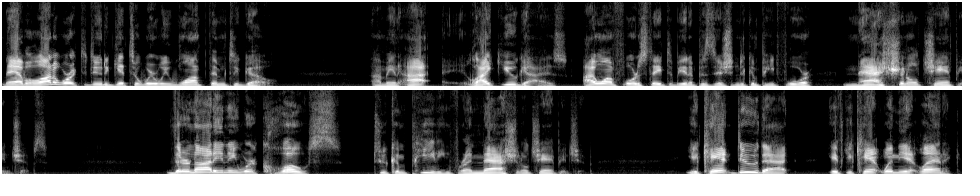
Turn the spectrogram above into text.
they have a lot of work to do to get to where we want them to go. I mean, I like you guys, I want Florida State to be in a position to compete for national championships. They're not anywhere close to competing for a national championship. You can't do that if you can't win the Atlantic.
